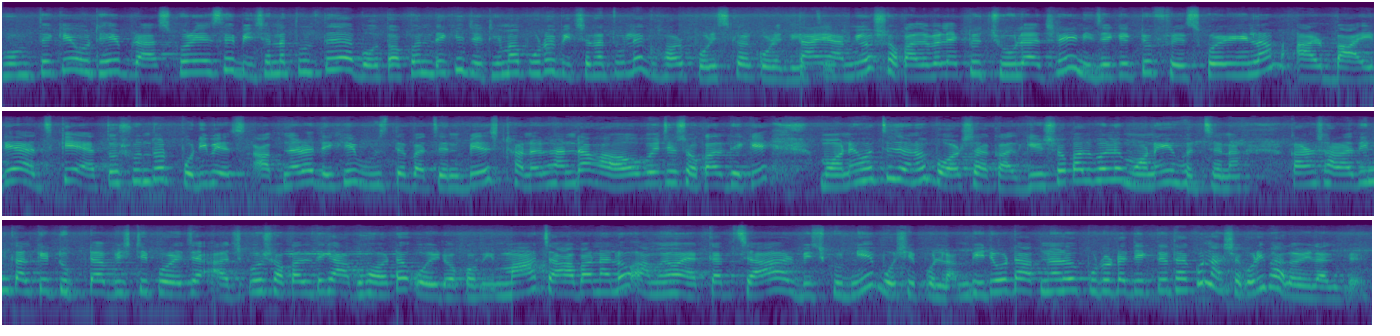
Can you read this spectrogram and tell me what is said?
ঘুম থেকে উঠে ব্রাশ করে এসে বিছানা তুলতে যাব, তখন দেখি জেঠিমা পুরো বিছানা তুলে ঘর পরিষ্কার করে দিই তাই আমিও সকালবেলা একটু চুল আছড়ে নিজেকে একটু ফ্রেশ করে নিলাম। আর বাইরে আজকে এত সুন্দর পরিবেশ, আপনারা দেখেই বুঝতে পারছেন। বেশ ঠান্ডা ঠান্ডা হাওয়া বইছে সকাল থেকে। মনে হচ্ছে যেন বর্ষাকাল, গ্রীষ্মকাল বলে মনেই হচ্ছে না। কারণ সারাদিন কালকে টুপটাপ বৃষ্টি পড়েছে, আজকেও সকাল থেকে আবহাওয়াটা ওই রকমই। মা চা বানালো, আমিও এক কাপ চা আর বিস্কুট নিয়ে বসে পড়লাম। ভিডিওটা আপনারাও পুরোটা দেখতে থাকুন, আশা করি ভালোই লাগবে।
